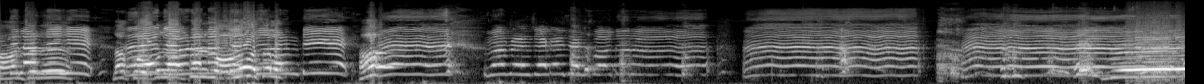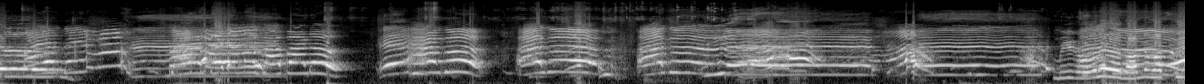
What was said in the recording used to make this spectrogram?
మంచిగానే నా కొడుకుని చంపిర్రు లోలో అసలు ఆ? మా ఫ్రెండ్స్ ఎక్కడ చనిపోతారు కాపాడు ఏ ఆగు ఆగు ఆగు మీరు ఓలే నన్ను బట్టి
